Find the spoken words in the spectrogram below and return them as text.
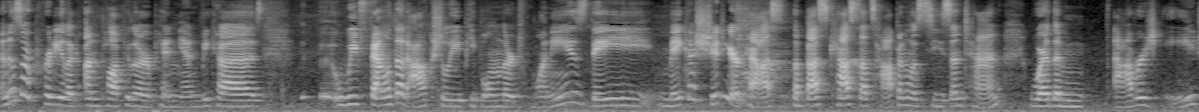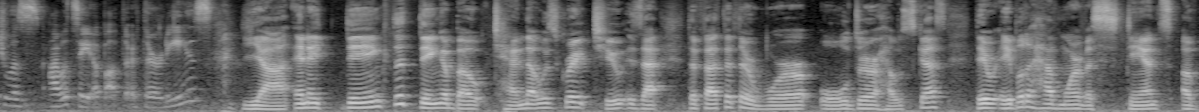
And this is a pretty like unpopular opinion because we found that actually people in their 20s they make a shittier cast. The best cast that's happened was season 10 where the average age was I would say about their 30s. Yeah, and I think the thing about 10 that was great too is that the fact that there were older house guests, they were able to have more of a stance of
